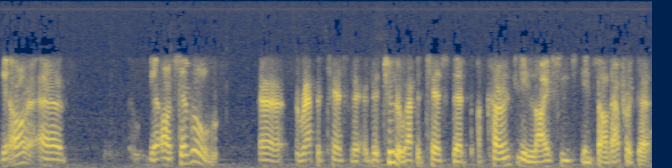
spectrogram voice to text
there are uh, there are several uh, rapid tests. The two rapid tests that are currently licensed in South Africa.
